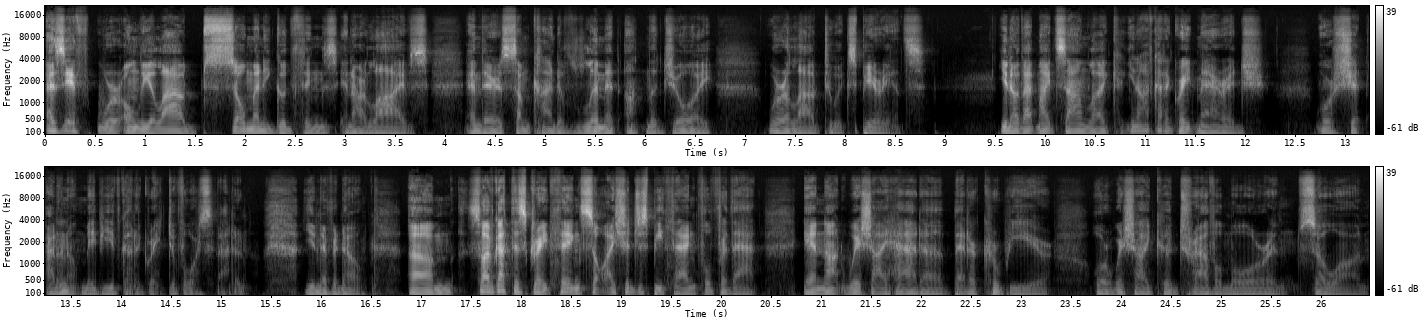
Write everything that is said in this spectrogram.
As if we're only allowed so many good things in our lives and there's some kind of limit on the joy we're allowed to experience. You know, that might sound like, you know, I've got a great marriage. Or shit, I don't know. Maybe you've got a great divorce. I don't know. You never know. Um, so I've got this great thing. So I should just be thankful for that and not wish I had a better career or wish I could travel more, and so on.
